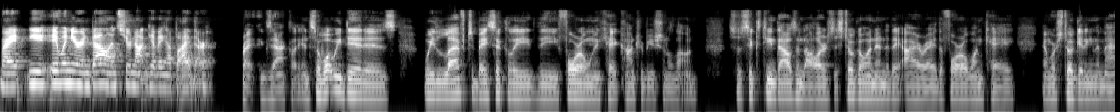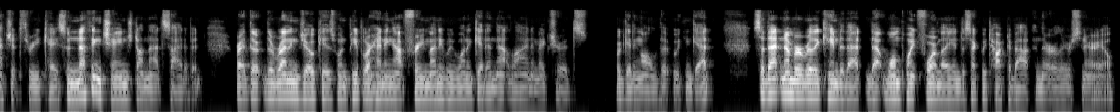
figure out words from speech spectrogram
Right. You, when you're in balance, you're not giving up either. Right. Exactly. And so what we did is we left basically the 401k contribution alone. So $16,000 is still going into the IRA, the 401k, and we're still getting the match at 3K. So nothing changed on that side of it, right? The, the running joke is when people are handing out free money, we want to get in that line and make sure it's we're getting all that we can get. So that number really came to that that 1.4 million, just like we talked about in the earlier scenario.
